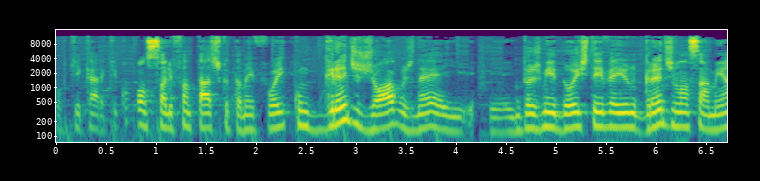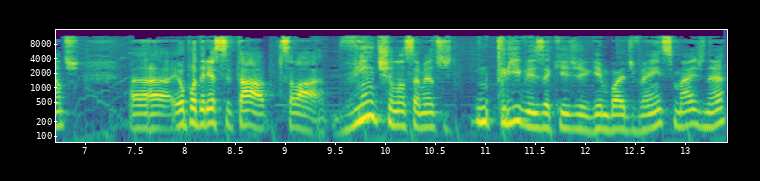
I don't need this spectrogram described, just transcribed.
porque, cara, que console fantástico também foi, com grandes jogos, né? E, e em 2002 teve aí grandes lançamentos. Uh, eu poderia citar, sei lá, 20 lançamentos incríveis aqui de Game Boy Advance, mas, né,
